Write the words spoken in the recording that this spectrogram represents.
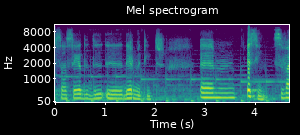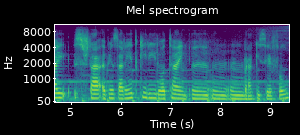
são sede de dermatites. Um, assim, se, vai, se está a pensar em adquirir ou tem uh, um, um braquicéfalo,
